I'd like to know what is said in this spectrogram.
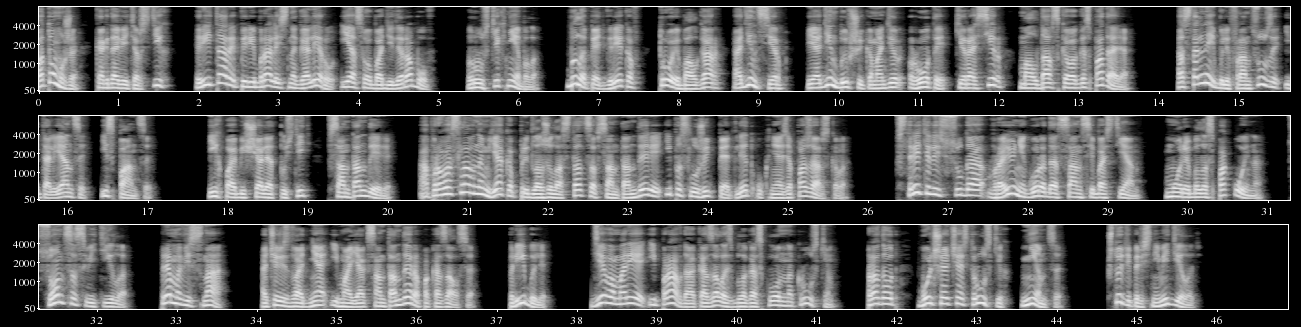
Потом уже, когда ветер стих, рейтары перебрались на галеру и освободили рабов. Русских не было. Было пять греков, трое болгар, один серб и один бывший командир роты кирасир молдавского господаря. Остальные были французы, итальянцы, испанцы. Их пообещали отпустить в Сантандере, а православным Якоб предложил остаться в Сантандере и послужить пять лет у князя Пожарского. Встретились суда в районе города Сан-Себастьян. Море было спокойно, солнце светило, прямо весна, а через два дня и маяк Сантандера показался. Прибыли. Дева Мария и правда оказалась благосклонна к русским. Правда вот большая часть русских – немцы. Что теперь с ними делать?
